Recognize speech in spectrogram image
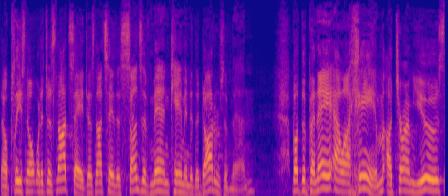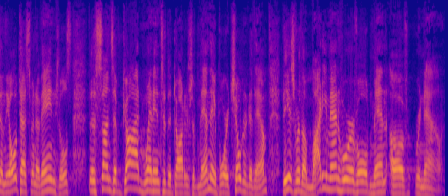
Now, please note what it does not say. It does not say the sons of men came into the daughters of men. But the B'nai Elohim, a term used in the Old Testament of angels, the sons of God went into the daughters of men. They bore children to them. These were the mighty men who were of old, men of renown.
